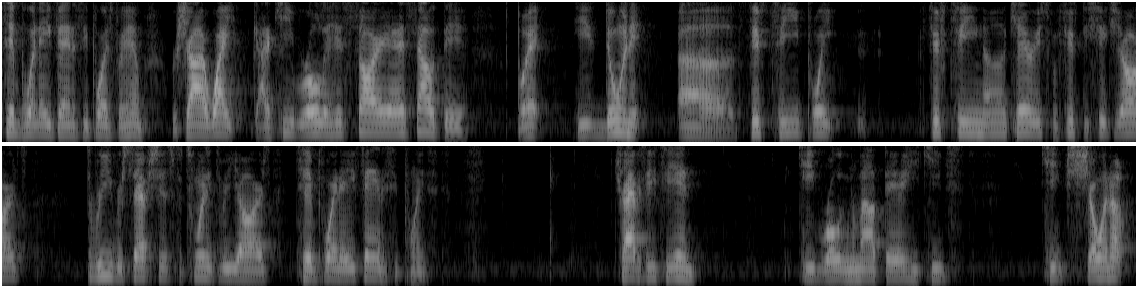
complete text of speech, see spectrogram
10.8 fantasy points for him. Rachaad White got to keep rolling his sorry ass out there, but he's doing it. Uh, 15 point, 15 uh, carries for 56 yards, three receptions for 23 yards, 10.8 fantasy points. Travis Etienne, keep rolling him out there. He keeps keeps showing up.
